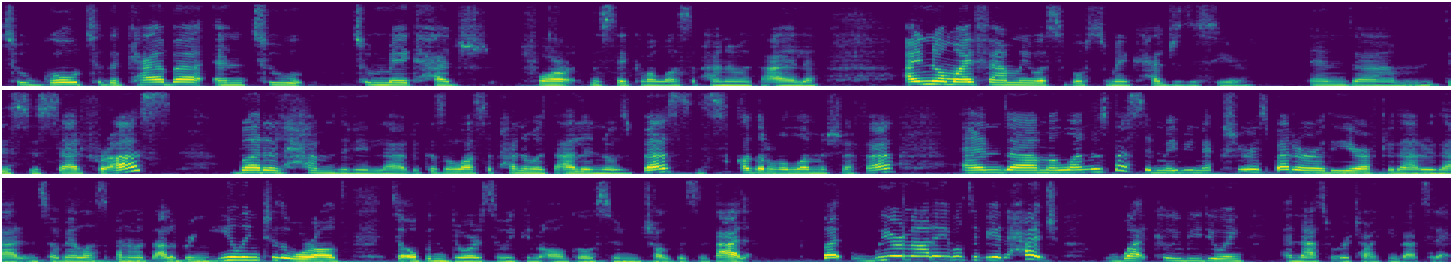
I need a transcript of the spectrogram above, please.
to go to the Kaaba and to to make Hajj for the sake of Allah subhanahu wa ta'ala. I know my family was supposed to make Hajj this year, and um, this is sad for us. But Alhamdulillah, because Allah subhanahu wa ta'ala knows best. This is qadr of Allah mashafa. And um, Allah knows best. And maybe next year is better, or the year after that, or that. And so may Allah subhanahu wa ta'ala bring healing to the world to open the doors so we can all go soon, inshallah. Ta'ala. But we're not able to be at Hajj. What can we be doing? And that's what we're talking about today.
